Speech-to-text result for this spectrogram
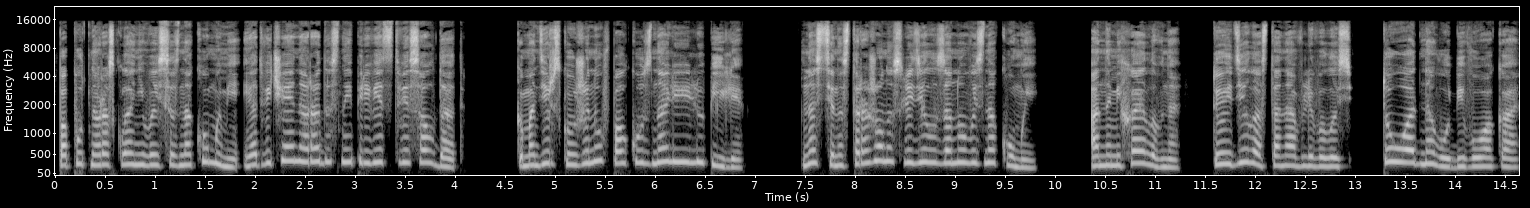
попутно раскланиваясь со знакомыми и отвечая на радостные приветствия солдат. Командирскую жену в полку знали и любили. Настя настороженно следила за новой знакомой. Анна Михайловна то и дело останавливалась то у одного бивуака,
